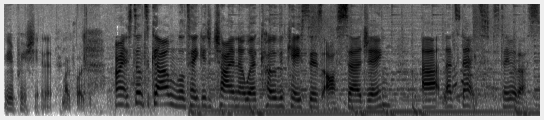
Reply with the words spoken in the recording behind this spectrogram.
We appreciate it. My pleasure. All right, still to come, we'll take you to China where COVID cases are surging. Uh, that's next. Stay with us.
